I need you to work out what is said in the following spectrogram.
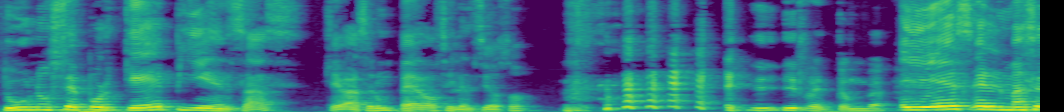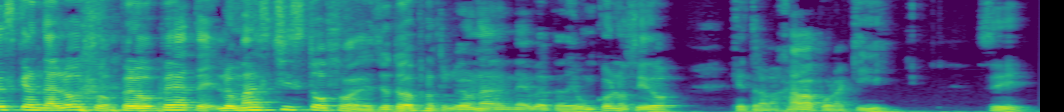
tú no sé por qué piensas que va a ser un pedo silencioso. y retumba. Y es el más escandaloso. Pero espérate, lo más chistoso es, yo te voy a platicar una anécdota de un conocido que trabajaba por aquí. ¿Sí?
